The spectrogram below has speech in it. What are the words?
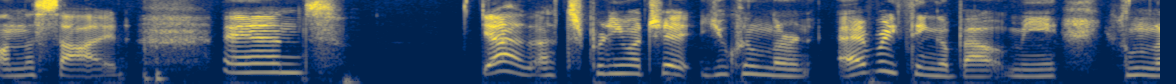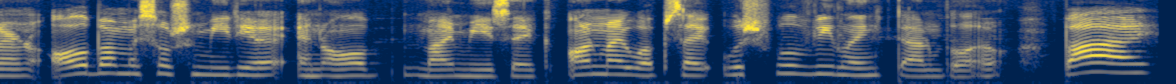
on the side. And yeah, that's pretty much it. You can learn everything about me. You can learn all about my social media and all my music on my website, which will be linked down below. Bye!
